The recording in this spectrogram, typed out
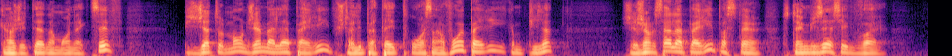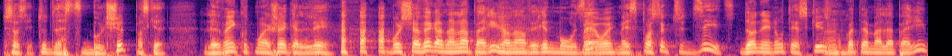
quand j'étais dans mon actif. Puis je disais à tout le monde, j'aime aller à Paris. Puis je suis allé peut-être 300 fois à Paris comme pilote. J'aime ça aller à Paris parce que c'est un, musée assez ouvert. Puis ça, c'est toute de la petite bullshit parce que le vin coûte moins cher que le lait. Moi, je savais qu'en allant à Paris, j'en enverrais de maudit. Ben mais c'est pas ça que tu te dis. Tu te donnes une autre excuse pourquoi mhm. tu aimes aller à Paris.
